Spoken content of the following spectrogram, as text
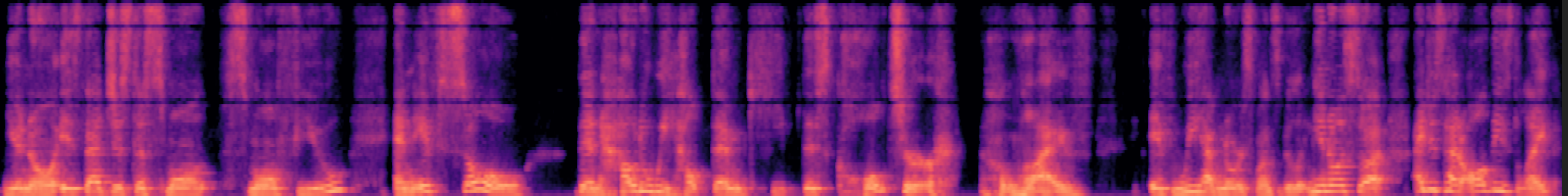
You know is that just a small small few? And if so then how do we help them keep this culture alive if we have no responsibility you know so I, I just had all these like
